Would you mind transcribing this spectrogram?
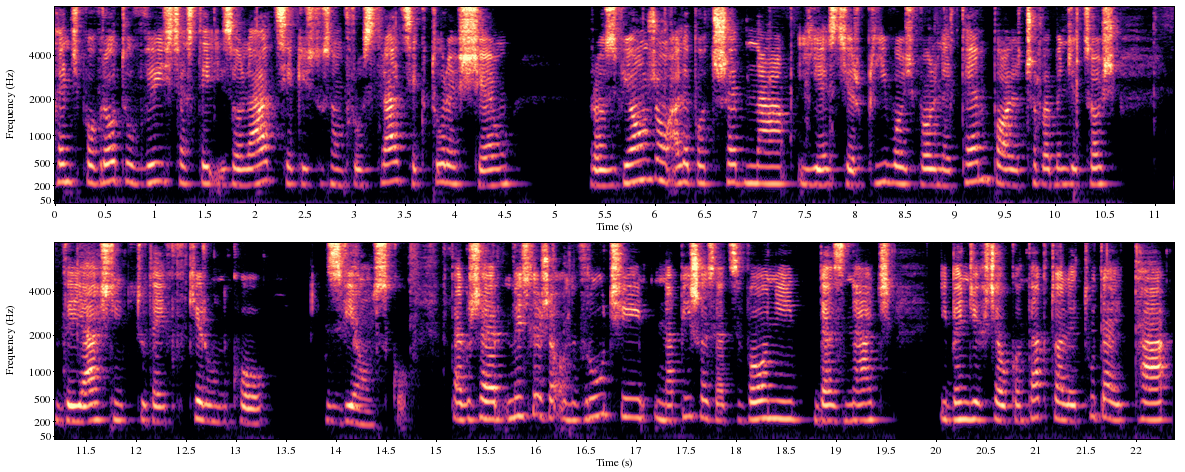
Chęć powrotu, wyjścia z tej izolacji, jakieś tu są frustracje, które się rozwiążą, ale potrzebna jest cierpliwość, wolne tempo, ale trzeba będzie coś wyjaśnić tutaj w kierunku związku. Także myślę, że on wróci, napisze, zadzwoni, da znać i będzie chciał kontaktu, ale tutaj ta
